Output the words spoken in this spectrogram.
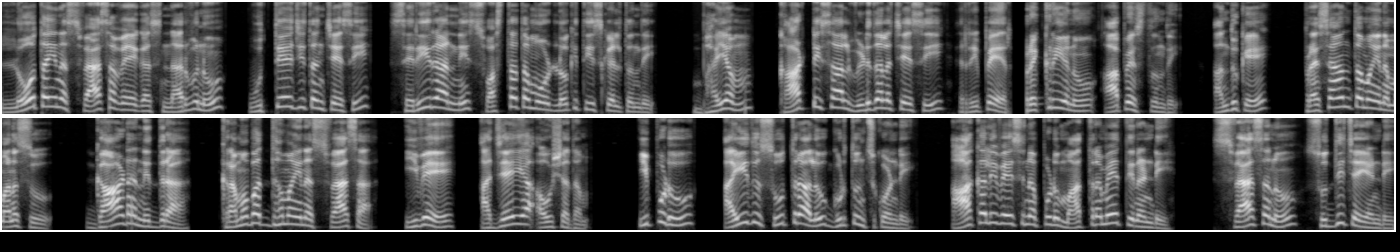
లోతైన శ్వాసవేగస్ నర్వును ఉత్తేజితం చేసి శరీరాన్ని స్వస్థత మోడ్లోకి తీసుకెళ్తుంది. భయం కార్టిసాల్ విడుదల చేసి రిపేర్ ప్రక్రియను ఆపేస్తుంది. అందుకే ప్రశాంతమైన మనసు గాఢ నిద్ర క్రమబద్ధమైన శ్వాస ఇవే అజేయ ఔషధం. ఇప్పుడు ఐదు సూత్రాలు గుర్తుంచుకోండి. ఆకలి వేసినప్పుడు మాత్రమే తినండి. శ్వాసను శుద్ధి చేయండి.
